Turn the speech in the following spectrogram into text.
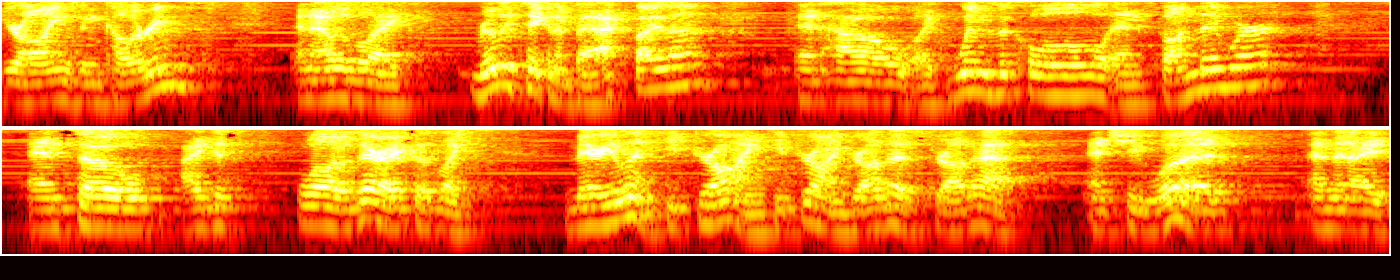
drawings and colorings, and I was like really taken aback by them and how like whimsical and fun they were. And so I just, while I was there, I said like, Mary Lynn, keep drawing, keep drawing, draw this, draw that, and she would. And then I,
